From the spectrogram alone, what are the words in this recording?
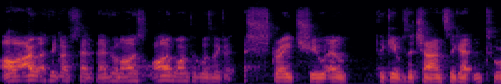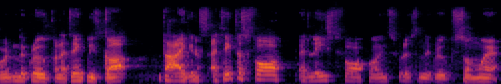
Oh, I, I think I've said it to everyone. All, all I wanted was like a, a, straight shootout to give us a chance of getting toured in the group, and I think we've got that. I, can, I think there's four, at least four points for us in the group somewhere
